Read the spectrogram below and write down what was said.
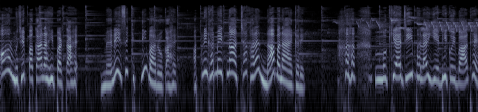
और मुझे पकाना ही पड़ता है। मैंने इसे कितनी बार रोका है, अपने घर में इतना अच्छा खाना ना बनाया करे। मुखिया जी, भला ये भी कोई बात है,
